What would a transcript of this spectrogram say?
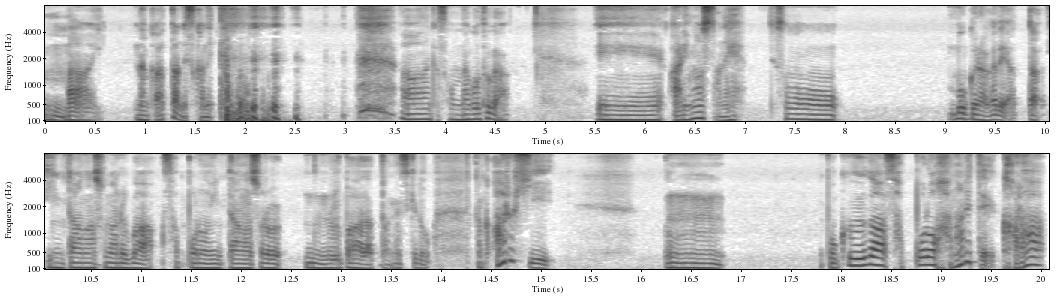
まあ、なんかあったんですかね。あ、なんかそんなことが、えー、ありましたね。その、僕らが出会ったインターナショナルバー、札幌のインターナショナルバーだったんですけど、なんかある日、うん、僕が札幌を離れてから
